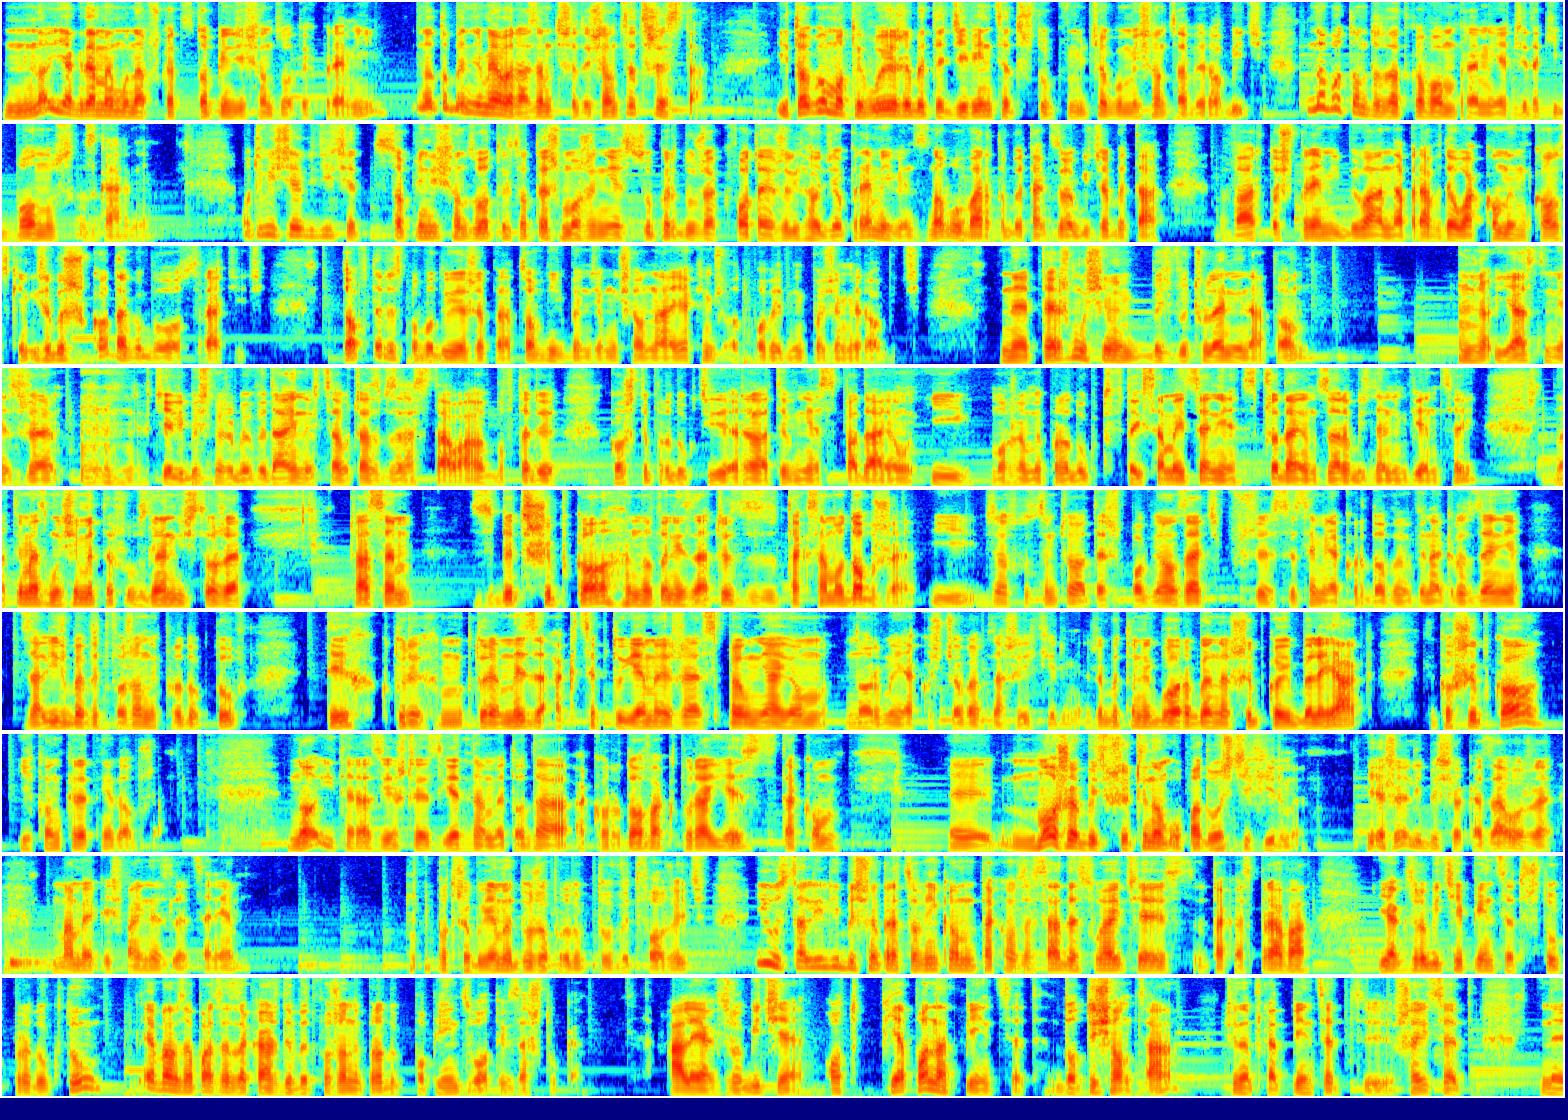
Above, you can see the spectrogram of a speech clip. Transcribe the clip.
No i jak damy mu na przykład 150 zł premii, no to będzie miał razem 3300. I to go motywuje, żeby te 900 sztuk w ciągu miesiąca wyrobić, no bo tą dodatkową premię, czy taki bonus zgarnie. Oczywiście widzicie, 150 zł to też może nie jest super duża kwota, jeżeli chodzi o premię, więc znowu warto by tak zrobić, żeby ta wartość premii była naprawdę łakomym kąskiem i żeby szkoda go było stracić. To wtedy spowoduje, że pracownik będzie musiał na jakimś odpowiednim poziomie robić. Też musimy być wyczuleni na to, no jasnym jest, że chcielibyśmy, żeby wydajność cały czas wzrastała, bo wtedy koszty produkcji relatywnie spadają i możemy produkt w tej samej cenie sprzedając zarobić na nim więcej. Natomiast musimy też uwzględnić to, że czasem zbyt szybko, no to nie znaczy tak samo dobrze i w związku z tym trzeba też powiązać przy systemie akordowym wynagrodzenie za liczbę wytworzonych produktów tych, których, które my zaakceptujemy, że spełniają normy jakościowe w naszej firmie. Żeby to nie było robione szybko i byle jak, tylko szybko i konkretnie dobrze. No i teraz jeszcze jest jedna metoda akordowa, która jest taką, yy, może być przyczyną upadłości firmy. Jeżeli by się okazało, że mamy jakieś fajne zlecenie, potrzebujemy dużo produktów wytworzyć i ustalilibyśmy pracownikom taką zasadę, słuchajcie, jest taka sprawa, jak zrobicie 500 sztuk produktu, ja wam zapłacę za każdy wytworzony produkt po 5 zł za sztukę. Ale jak zrobicie od ponad 500 do 1000, czyli na przykład 500, 600,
